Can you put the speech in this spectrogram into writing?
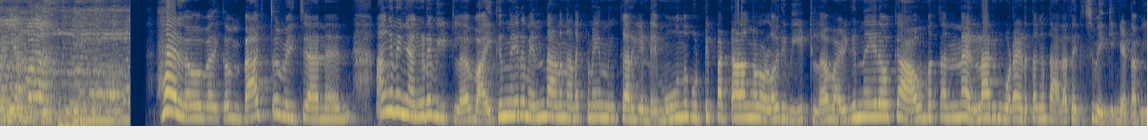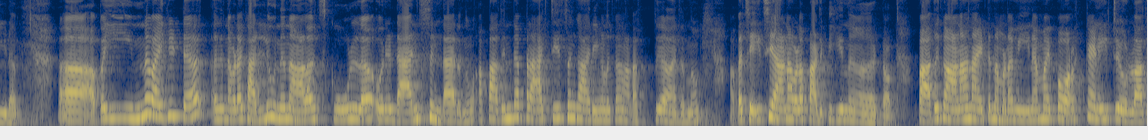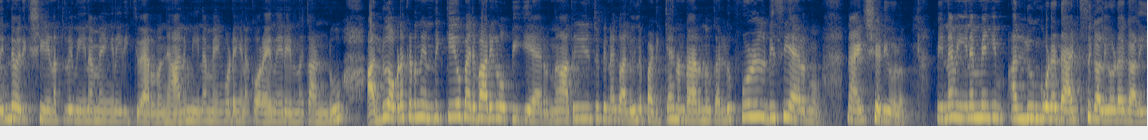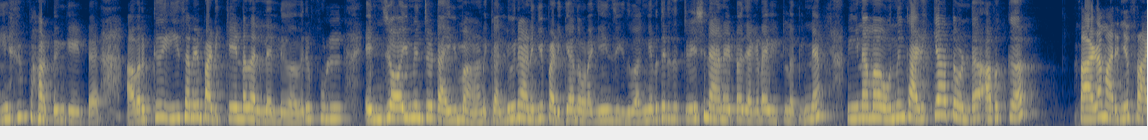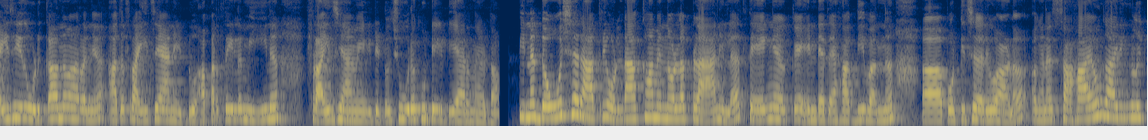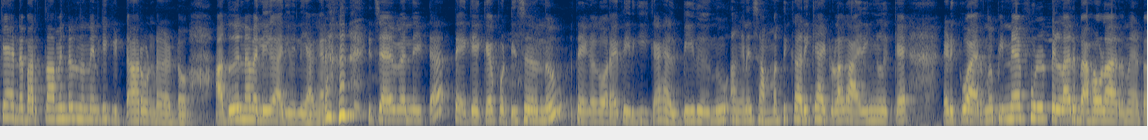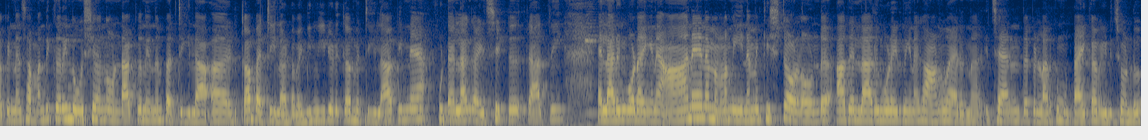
അയ്യപ്പനാ welcome back to my channel അങ്ങനെ ഞങ്ങളുടെ വീട്ടിൽ വൈകുന്നേരം എന്താണ് നടക്കണേന്ന് നിങ്ങൾക്ക് അറിയണ്ടേ മൂന്ന് കുട്ടി പട്ടാളങ്ങളുള്ള ഒരു വീട്ടിൽ വൈകുന്നേരമൊക്കെ ആവുമ്പോൾ തന്നെ എല്ലാവരും കൂടെ എടുത്തങ്ങ് തല തിരിച്ച് വെക്കും കേട്ടോ വീട്. അപ്പോൾ ഈ ഇന്ന് വൈകിട്ട് നമ്മുടെ കല്ലൂന്ന് നാളെ സ്കൂളിൽ ഒരു ഡാൻസ് ഉണ്ടായിരുന്നു. അപ്പോൾ അതിന്റെ പ്രാക്ടീസും കാര്യങ്ങളൊക്കെ നടത്തുകയായിരുന്നു. അപ്പോൾ ചേച്ചിയാണ് അവളെ പഠിപ്പിക്കുന്നത് കേട്ടോ. അപ്പോൾ അത് കാണാനായിട്ട് നമ്മുടെ മീനമ്മ ഇപ്പോൾ ഉറക്കണീറ്റേ ഉള്ളൂ. അതിന്റെ ഒരു ക്ഷീണത്തിൽ മീനമ്മ ഇങ്ങനെ ഇരിക്കുമായിരുന്നു ഞാനും മീനമ്മയും കൂടെ ഇങ്ങനെ കുറേ നേരം ഇരുന്ന് കണ്ടു. അല്ലു അവിടെ കിടന്ന് എന്തൊക്കെയോ പരിപാടികൾ ഒപ്പിക്കുകയായിരുന്നു. അത് കഴിഞ്ഞിട്ട് പിന്നെ കല്ലുവിന് പഠിക്കാനുണ്ടായിരുന്നു. കല്ലു ഫുൾ ബിസി ആയിരുന്നു നൈറ്റ് ഷെഡ്യൂൾ പിന്നെ മീനമ്മയും അല്ലുവും കൂടെ ഡാൻസ് കളിയോടെ കളി പാട്ടും കേട്ട്. അവർക്ക് ഈ സമയം പഠിക്കേണ്ടതല്ലല്ലോ. അവർ ഫുൾ എൻജോയ്മെന്റ് ടൈമാണ് കല്ലൂരാണെങ്കിൽ പഠിക്കാൻ തുടങ്ങുകയും ചെയ്തു. അങ്ങനത്തെ ഒരു സിറ്റുവേഷനാണ് കേട്ടോ ഞങ്ങളുടെ വീട്ടിൽ പിന്നെ മീനമ്മ ഒന്നും കഴിക്കാത്തതുകൊണ്ട് അവൾക്ക് പഴം അരിഞ്ഞ് ഫ്രൈ ചെയ്ത് കൊടുക്കാമെന്ന് പറഞ്ഞ് അത് ഫ്രൈ ചെയ്യാൻ ഇട്ടു. അപ്പുറത്തേൽ മീൻ ഫ്രൈ ചെയ്യാൻ വേണ്ടിയിട്ട് ഇട്ടു. ചൂരക്കുട്ടി കിട്ടിയായിരുന്നു കേട്ടോ. പിന്നെ ദോശ രാത്രി ഉണ്ടാക്കാമെന്നുള്ള പ്ലാനിൽ തേങ്ങയൊക്കെ എന്റെ ഹബി വന്ന് പൊട്ടിച്ചു തരുവാണ്. അങ്ങനെ സഹായവും കാര്യങ്ങളൊക്കെ എന്റെ ഭർത്താവിന്റെ നിന്ന് എനിക്ക് കിട്ടാറുണ്ട് കേട്ടോ. അത് തന്നെ വലിയ കാര്യമല്ലേ. അങ്ങനെ ഇച്ചായ വന്നിട്ട് തേങ്ങയൊക്കെ പൊട്ടിച്ചു തന്നു. തേങ്ങ കുറേ തിരികെ ഹെൽപ്പ് ചെയ്ത് തന്നു. അങ്ങനെ ചമ്മന്തിക്കറിക്കായിട്ടുള്ള കാര്യങ്ങളൊക്കെ എടുക്കുമായിരുന്നു പിന്നെ ഫുൾ പിള്ളേർ ബഹളമായിരുന്നു കേട്ടോ. പിന്നെ ചമ്മന്തിക്കറിയും ദോശയൊന്നും ഉണ്ടാക്കുന്നതൊന്നും പറ്റിയില്ല. എടുക്കാൻ പറ്റിയില്ല കേട്ടോ. ഐ വീഡിയോ എടുക്കാൻ പറ്റിയില്ല. പിന്നെ ഫുഡെല്ലാം കഴിച്ചിട്ട് രാത്രി എല്ലാവരും കൂടെ ഇങ്ങനെ ആനേനെ നമ്മളെ മീനമ്മയ്ക്ക് ഇഷ്ടമുള്ളതുകൊണ്ട് അതെല്ലാവരും കൂടെ ഇരുന്ന് ഇങ്ങനെ കാണുമായിരുന്നു ചേനത്തെ പിള്ളേർക്ക് മുട്ടായിക്കാൻ മേടിച്ചുകൊണ്ട്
